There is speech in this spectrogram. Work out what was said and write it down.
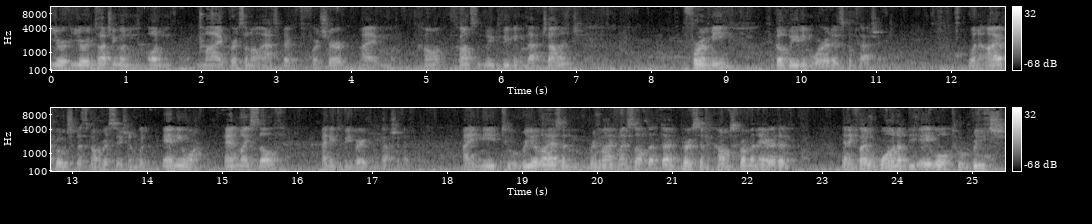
you're you're touching on on my personal aspect for sure. I'm con- constantly leading that challenge. For me, the leading word is compassion. When I approach this conversation with anyone and myself, I need to be very compassionate. I need to realize and remind myself that that person comes from a narrative, and if I want to be able to reach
